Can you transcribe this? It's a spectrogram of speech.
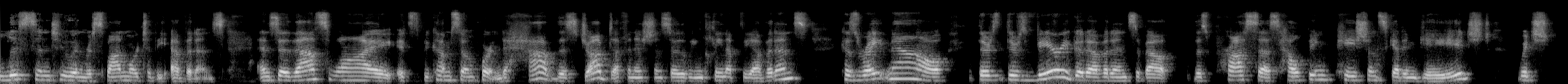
listen to and respond more to the evidence. And so that's why it's become so important to have this job definition so that we can clean up the evidence. Because right now, there's, there's very good evidence about this process helping patients get engaged, which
